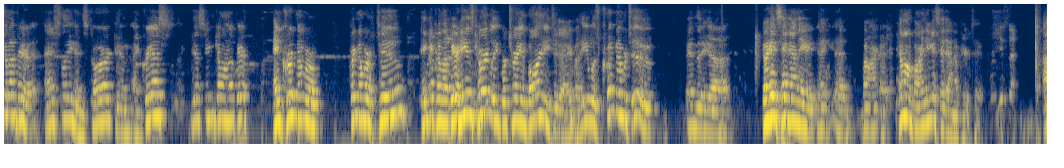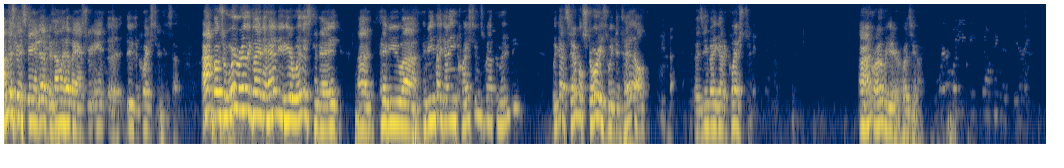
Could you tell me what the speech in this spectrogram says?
come up here. Ashley and Stark and, and Chris. Yes, you can come on up here. And crook number crook number two, he can come up here. He is currently portraying Barney today, but he was crook number two in the. Uh, go ahead and sit down there, uh, uh, Barn. Uh, come on, Barney. You can sit down up here too. You? I'm just going to stand up because I'm going to help answer and uh, do the questions and stuff. All right, folks. Well, we're really glad to have you here with us today. Uh, have you uh, have anybody got any questions about the movie? We got several stories we can tell. Has anybody got a question? All right, we're over here. What's it?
